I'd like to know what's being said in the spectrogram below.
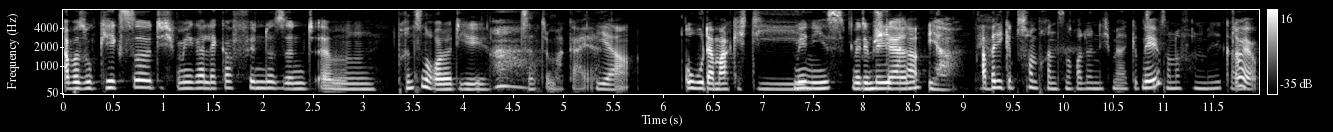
aber so Kekse, die ich mega lecker finde, sind ähm, Prinzenrolle, die sind immer geil. ja. Oh, da mag ich die. Minis mit dem Milka. Stern. Ja, aber die gibt es von Prinzenrolle nicht mehr. Gibt es Nee. jetzt nur noch von Milka. Ah ja,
